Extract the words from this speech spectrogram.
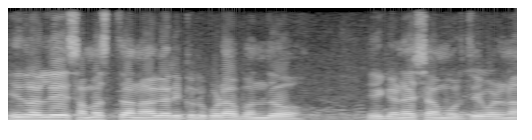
ಇದರಲ್ಲಿ ಸಮಸ್ತ ನಾಗರಿಕರು ಕೂಡ ಬಂದು ಈ ಗಣೇಶ ಮೂರ್ತಿಗಳನ್ನ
